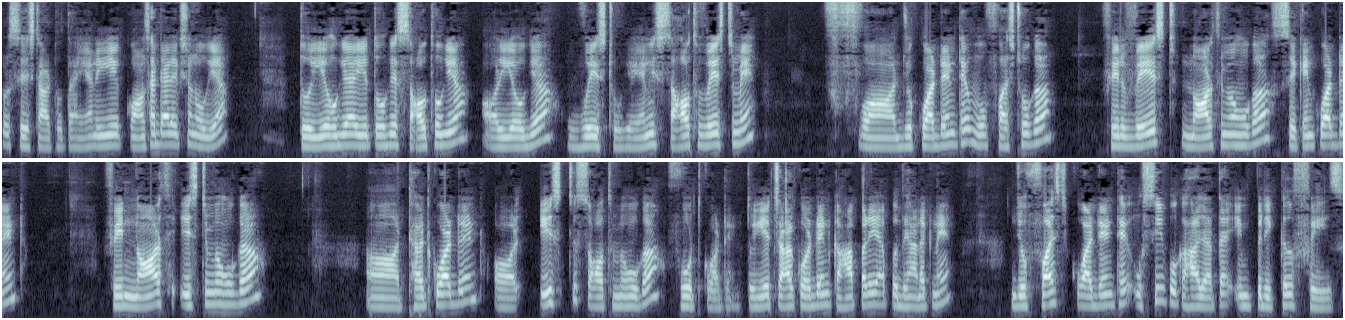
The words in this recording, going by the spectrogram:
पर से स्टार्ट होता है। यानी ये कौन सा डायरेक्शन हो गया? तो ये हो गया, ये तो हो गया साउथ हो गया और ये हो गया वेस्ट हो गया। यानी साउथ वेस्ट में जो क्वाड्रेंट है, वो फ़र्स्ट होगा, फिर वेस्ट नॉर्थ में होगा सेकेंड क्वाड्रेंट फिर नॉर्थ ईस्ट में होगा थर्ड क्वाड्रेंट और ईस्ट साउथ में होगा फोर्थ क्वाड्रेंट तो ये चार क्वाड्रेंट कहाँ पर है, आपको ध्यान रखने जो फ़र्स्ट क्वाड्रेंट है, उसी को कहा जाता है इम्पेरिकल फ़ेज़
